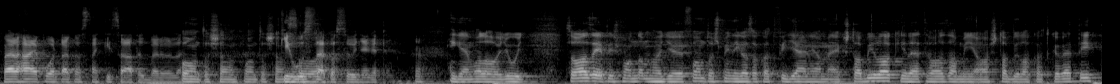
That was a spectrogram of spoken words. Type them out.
felhypolták, aztán kiszálltak belőle. pontosan, pontosan. Kihúzták a szőnyeget. Igen, valahogy úgy. Szóval azért is mondom, hogy fontos mindig azokat figyelni, amelyek stabilak, illetve az, ami a stabilakat követi.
